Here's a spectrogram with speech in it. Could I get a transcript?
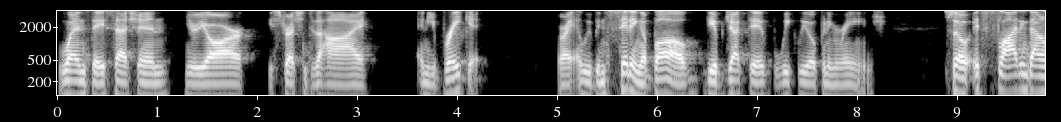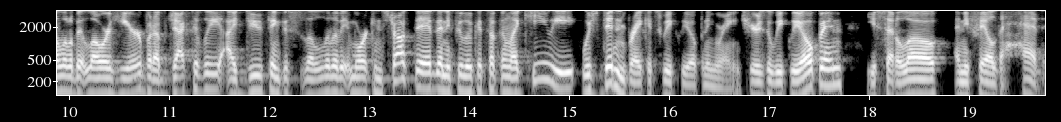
Wednesday session, here you are, you stretch into the high, and you break it, right? And we've been sitting above the objective weekly opening range. So it's sliding down a little bit lower here, but objectively, I do think this is a little bit more constructive than if you look at something like Kiwi, which didn't break its weekly opening range. Here's the weekly open, you set a low, and you failed ahead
